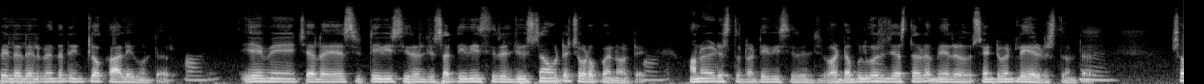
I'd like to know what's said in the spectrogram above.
పిల్లలు వెళ్ళిపోయిన తర్వాత ఇంట్లో ఖాళీగా ఉంటారు. ఏమి చాలా టీవీ సీరియల్ చూసి ఆ టీవీ సీరియల్ చూసినా ఒకటే చూడకపోయినా ఒకటే. మనం ఏడుస్తుంటాం టీవీ సీరియల్ వాడు డబ్బుల కోసం చేస్తాడో మీరు సెంటిమెంట్లీ ఏడుస్తుంటారు. మ్మ్. సో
